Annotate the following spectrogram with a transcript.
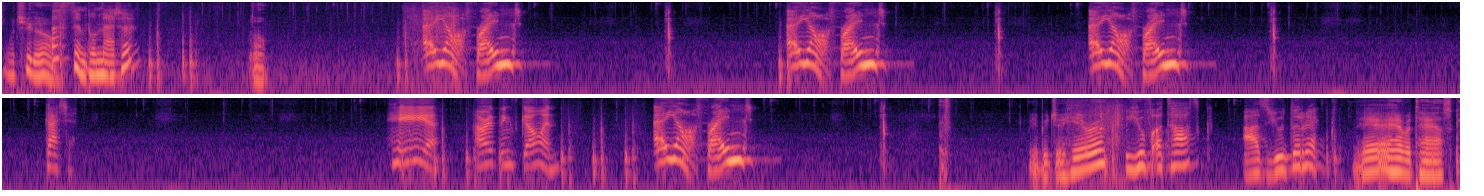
Where'd she go? A simple matter. Oh. Hiya, friend. Hiya, friend. Hiya, friend. Gotcha. Hey, how are things going? Hiya, friend. Maybe Jaheira? You've a task, as you direct. Yeah, I have a task.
